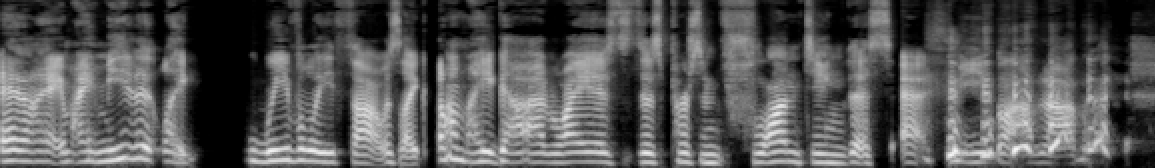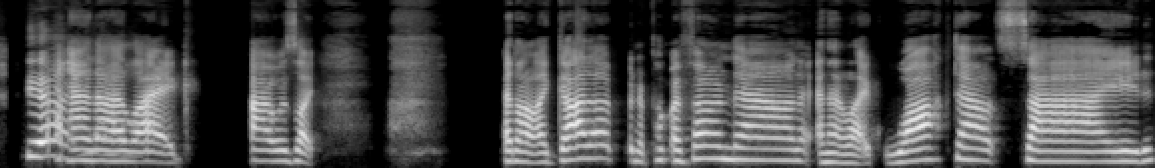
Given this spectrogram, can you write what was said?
And I, my immediate like weevily thought was like, oh my God, why is this person flaunting this at me? blah, blah, blah. yeah. And I like, I was like, and I like got up and I put my phone down and I like walked outside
